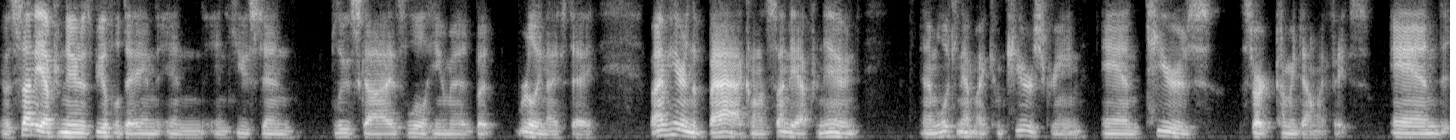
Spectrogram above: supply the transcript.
It was Sunday afternoon. It's a beautiful day in in in Houston. Blue skies, a little humid, but really nice day. But I'm here in the back on a Sunday afternoon, and I'm looking at my computer screen, and tears start coming down my face. And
